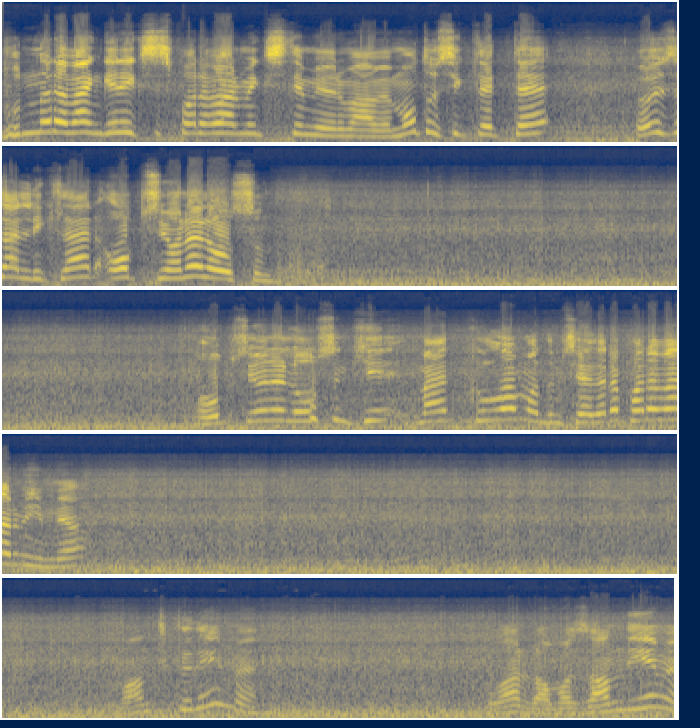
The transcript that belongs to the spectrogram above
Bunlara ben gereksiz para vermek istemiyorum abi. Motosiklette özellikler opsiyonel olsun. Opsiyonel olsun ki ben kullanmadığım şeylere para vermeyeyim ya. Mantıklı değil mi? Ulan Ramazan diye mi?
